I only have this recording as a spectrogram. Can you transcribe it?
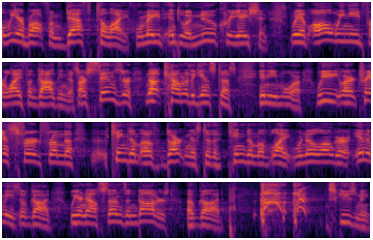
we are brought from death to life. We're made into a new creation. We have all we need for life and godliness. Our sins are not counted against us anymore. We are transferred from the uh, kingdom of darkness to the kingdom of light. We're no longer enemies of God. We are now sons and daughters of God. Excuse me.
